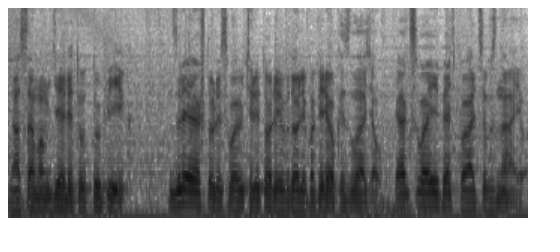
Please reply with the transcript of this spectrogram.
«На самом деле тут тупик. Зря что ли, свою территорию вдоль и поперек излазил. Как свои пять пальцев знаю».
